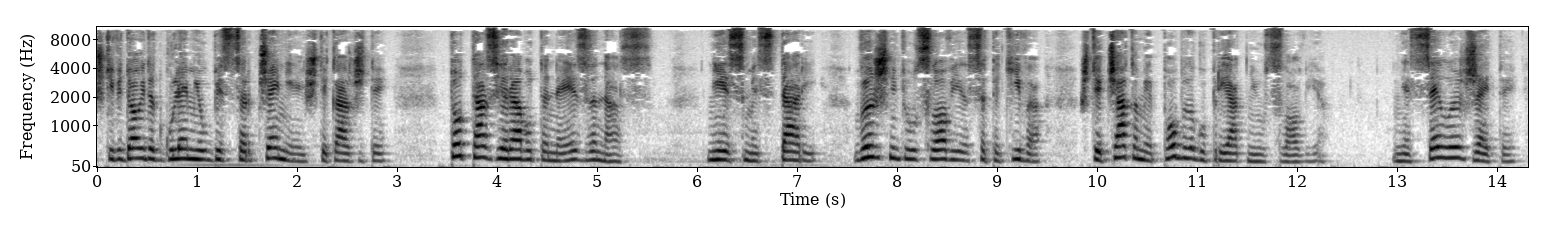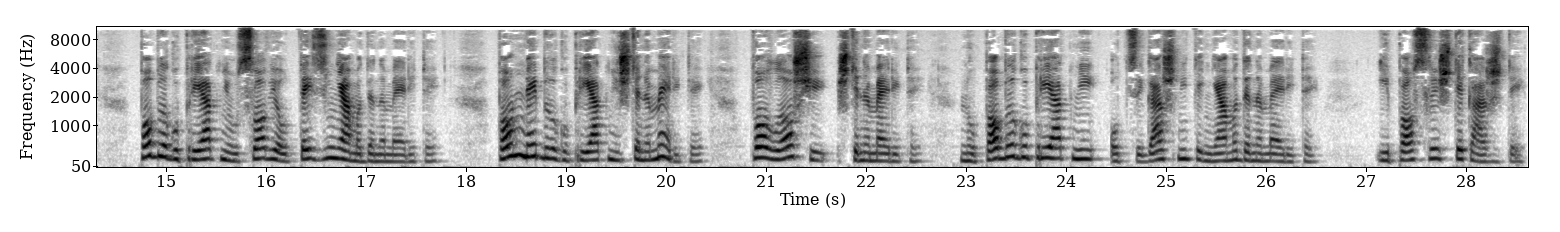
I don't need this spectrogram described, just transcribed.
Ще ви дойдат големи обезсърчения и ще кажете, то тази работа не е за нас. Ние сме стари, външните условия са такива, ще чакаме по-благоприятни условия. Не се лъжете, по-благоприятни условия от тези няма да намерите по-неблагоприятни ще намерите, по-лоши ще намерите, но по-благоприятни от сегашните няма да намерите. И после ще кажете.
